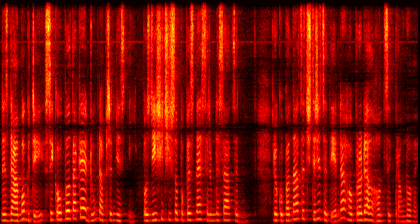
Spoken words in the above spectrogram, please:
Neznámo kdy si koupil také dům na předměstí, pozdější číslo popisné 77. Roku 1541 ho prodal Honci Praunovi.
